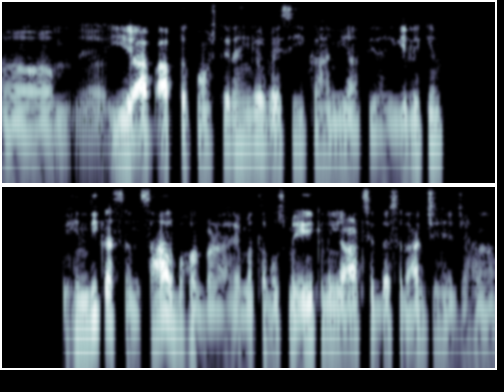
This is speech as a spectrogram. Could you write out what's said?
ये आप आप तक पहुँचते रहेंगे और वैसी ही कहानियाँ आती रहेंगी। लेकिन हिंदी का संसार बहुत बड़ा है, मतलब उसमें 1 नहीं 8 से 10 राज्य हैं जहाँ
